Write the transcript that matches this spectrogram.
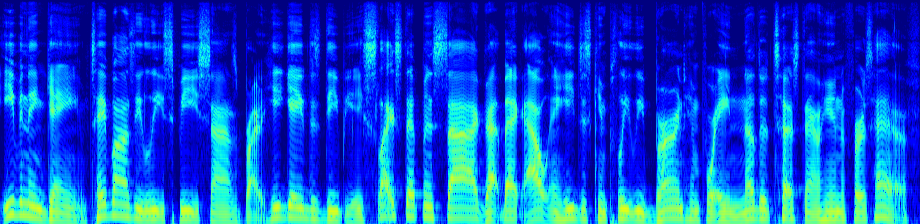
Even in game, Tavon's elite speed shines bright. He gave this DB a slight step inside, got back out, and he just completely burned him for another touchdown here in the first half.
